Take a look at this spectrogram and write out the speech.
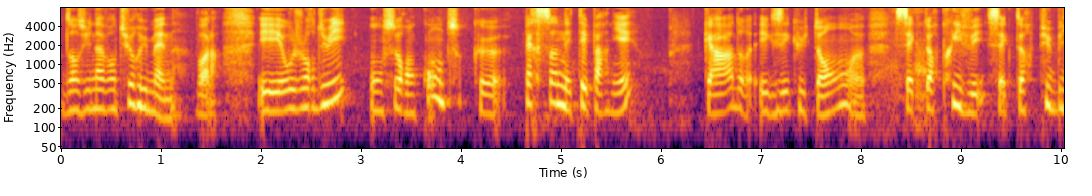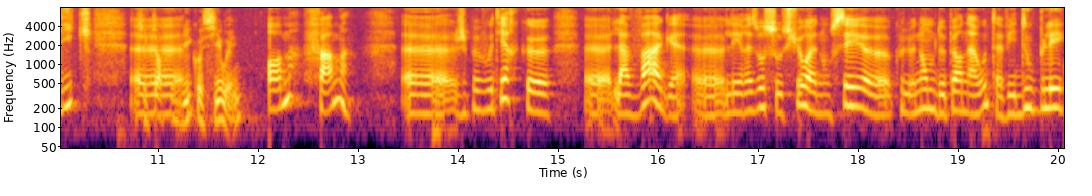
dans une aventure humaine. Voilà. Et aujourd'hui, on se rend compte que personne n'est épargné cadre, exécutant, secteur privé, secteur public. Secteur public aussi, oui. Hommes, femmes. Euh, je peux vous dire que euh, la vague, euh, les réseaux sociaux annonçaient que le nombre de burn-out avait doublé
